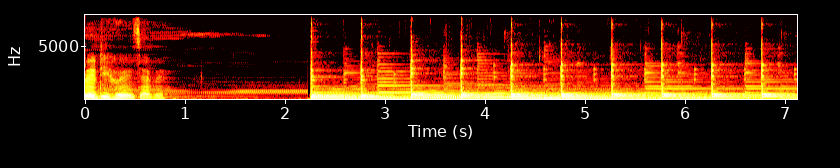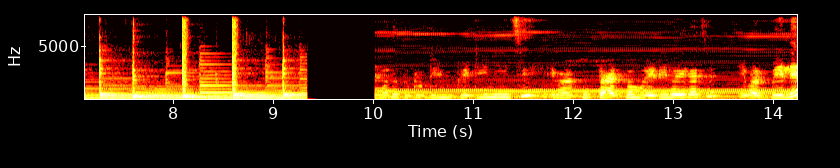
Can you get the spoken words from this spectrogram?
রেডি হয়ে যাবে। নিয়েছি। এবার পুরটা একদম রেডি হয়ে গেছে। এবার বেলে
